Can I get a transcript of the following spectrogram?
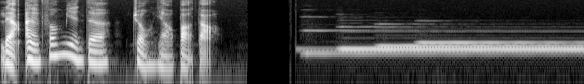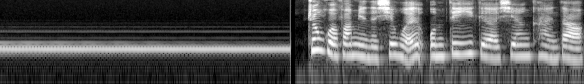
两岸方面的重要报道。中国方面的新闻，我们第一个先看到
